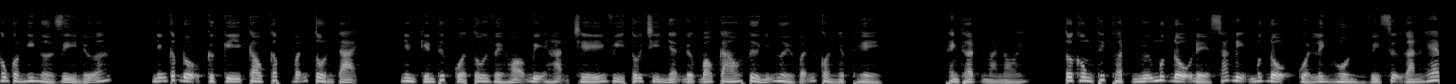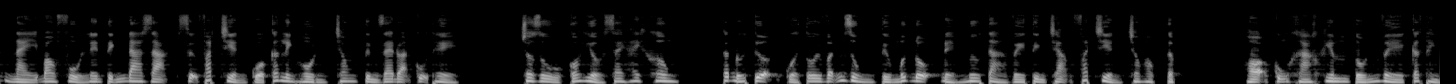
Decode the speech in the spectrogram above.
Không còn nghi ngờ gì nữa, những cấp độ cực kỳ cao cấp vẫn tồn tại, nhưng kiến thức của tôi về họ bị hạn chế vì tôi chỉ nhận được báo cáo từ những người vẫn còn nhập thể. Thành thật mà nói, tôi không thích thuật ngữ mức độ để xác định mức độ của linh hồn vì sự gắn ghép này bao phủ lên tính đa dạng sự phát triển của các linh hồn trong từng giai đoạn cụ thể. Cho dù có hiểu sai hay không, các đối tượng của tôi vẫn dùng từ mức độ để miêu tả về tình trạng phát triển trong học tập. Họ cũng khá khiêm tốn về các thành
